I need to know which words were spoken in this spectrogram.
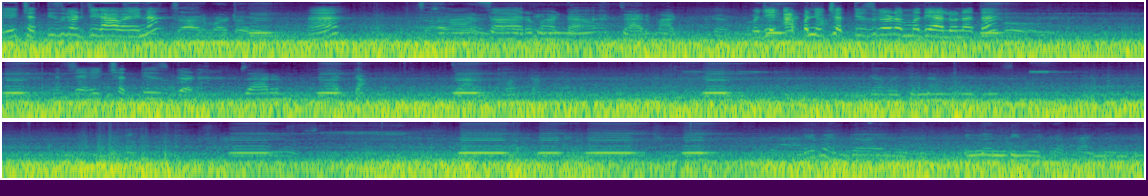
हे छत्तीसगडचे गाव आहे ना? चार हा? भाटा चार भाट म्हणजे आपण हे छत्तीसगडमध्ये आलो ना आता? हो. अच्छा हे छत्तीसगड. चार भाटा चार भाटा गावाचे नाव वेगळेच. हे बघ गाय नंदी होय का काय नंदी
